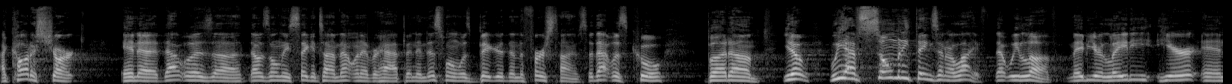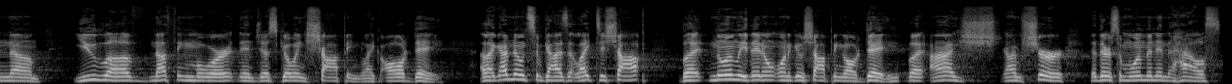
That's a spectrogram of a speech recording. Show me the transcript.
I caught a shark, and uh, that was uh, that was only the second time that one ever happened, and this one was bigger than the first time, so that was cool. But um, you know, we have so many things in our life that we love. Maybe you're a lady here, and um, you love nothing more than just going shopping like all day. Like I've known some guys that like to shop, but normally they don't want to go shopping all day. But I, sh- I'm sure that there's some women in the house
